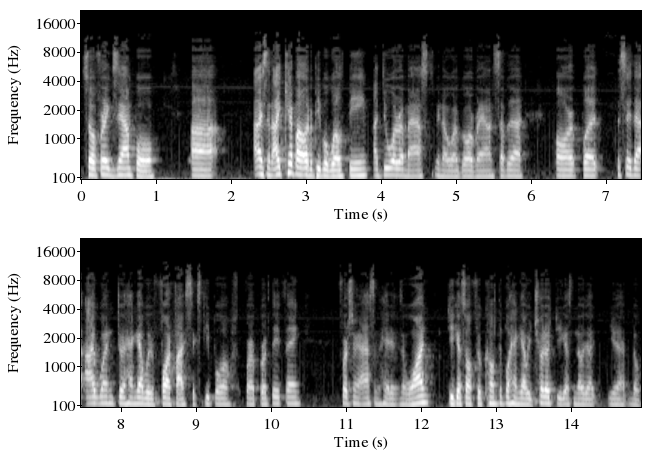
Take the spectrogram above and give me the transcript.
So for example, uh, I said I care about other people's well-being. I do wear a mask, you know, I go around stuff like that. Or but let's say that I went to hang out with four, five, six people for a birthday thing. First thing I asked them, hey, listen, one, do you guys all feel comfortable hanging out with each other? Do you guys know that you have no,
